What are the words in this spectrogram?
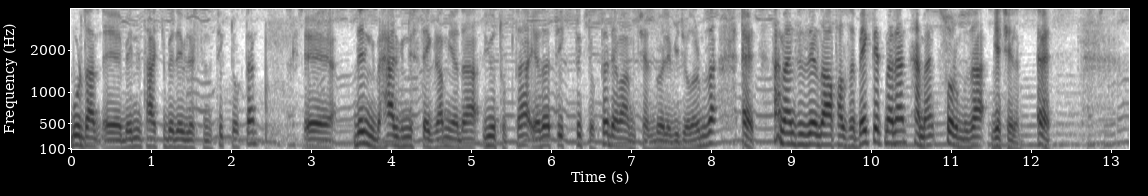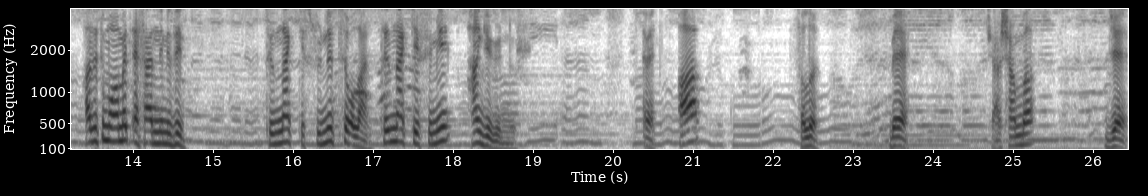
Buradan e, beni takip edebilirsiniz TikTok'tan. E, dediğim gibi her gün Instagram ya da YouTube'da ya da Tik- TikTok'ta devam edeceğiz böyle videolarımıza. Evet hemen sizleri daha fazla bekletmeden hemen sorumuza geçelim. Evet. Hz. Muhammed Efendimizin tırnak sünneti olan tırnak kesimi hangi gündür? Evet. A. Salı. B. Çarşamba. C.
